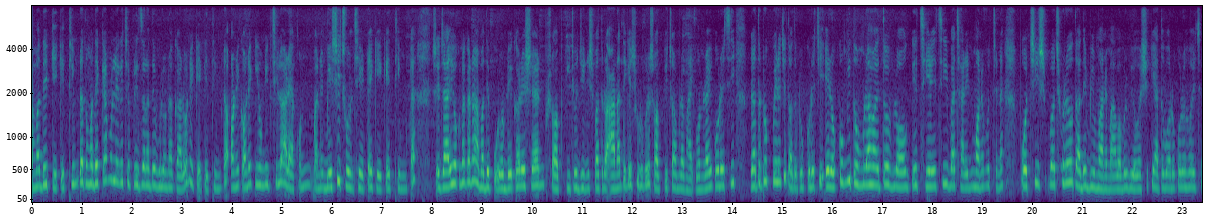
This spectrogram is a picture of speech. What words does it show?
আমাদের কেকের থিমটা তোমাদের কেমন লেগেছে প্লিজ জানাতে ভুলো না। কারণ এই কেকের থিমটা অনেক অনেক ইউনিক ছিল আর এখন মানে বেশি চলছে এটাই কেকের থিমটা সে যাই হোক না কেন, আমাদের পুরো ডেকোরেশন সব কিছু জিনিসপত্র আনা থেকে শুরু করে সব কিছু আমরা ভাই বোনরাই করেছি। যতটুকু পেরেছি ততটুকু করেছি। এরকমই তোমরা হয়তো ব্লগে ছেড়েছি বা ছাড়িনি, মনে পড়ছে না। পঁচিশ বছরেও তাদের মানে মা বাবার বিবাহবার্ষিকী এত বড় করে হয়েছে।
